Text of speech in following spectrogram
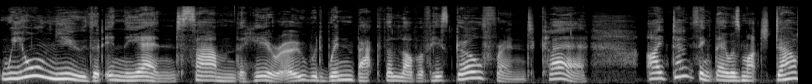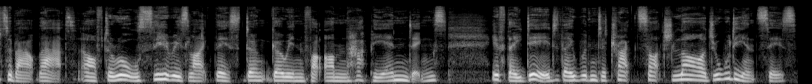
We all knew that in the end, Sam, the hero, would win back the love of his girlfriend, Claire. I don't think there was much doubt about that. After all, series like this don't go in for unhappy endings. If they did, they wouldn't attract such large audiences.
